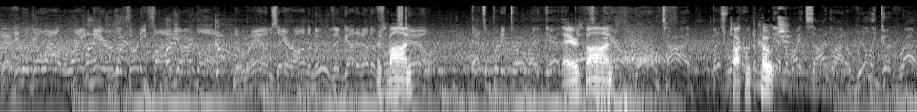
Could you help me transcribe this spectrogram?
And he will go out right near the 35-yard line. The Rams, they are on the move. They've got another There's first Von. down. That's a pretty throw right there. That There's Von. in the a long time, but it's right Talking on with the the coach. The right sideline, a really good route.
